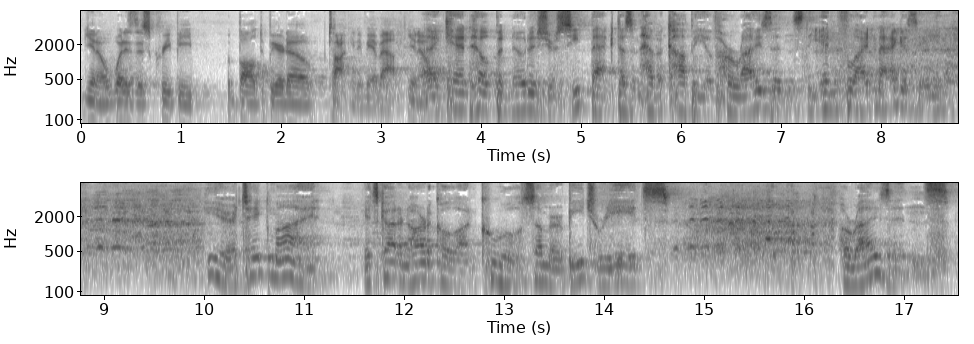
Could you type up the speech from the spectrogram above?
You know, what is this creepy bald beardo talking to me about?" You know. I can't help but notice your seat back doesn't have a copy of Horizons, the in flight magazine. Here, take mine. It's got an article on cool summer beach reads. Horizons,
